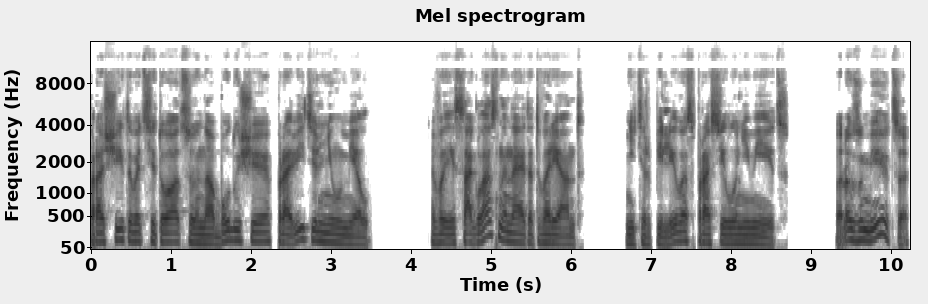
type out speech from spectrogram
Просчитывать ситуацию на будущее правитель не умел. «Вы согласны на этот вариант?» — нетерпеливо спросил у немеец. «Разумеется»,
